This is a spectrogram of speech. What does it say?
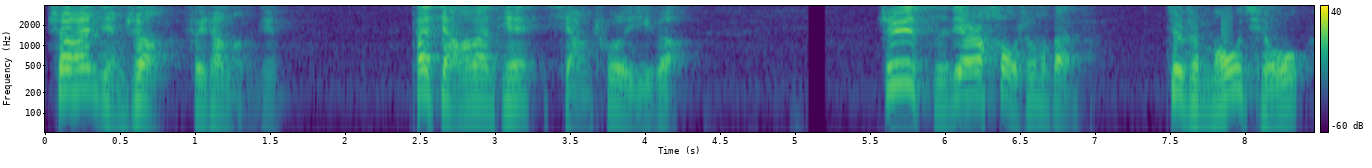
上杉景胜非常冷静，他想了半天，想出了一个置于死地而后生的办法，就是谋求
